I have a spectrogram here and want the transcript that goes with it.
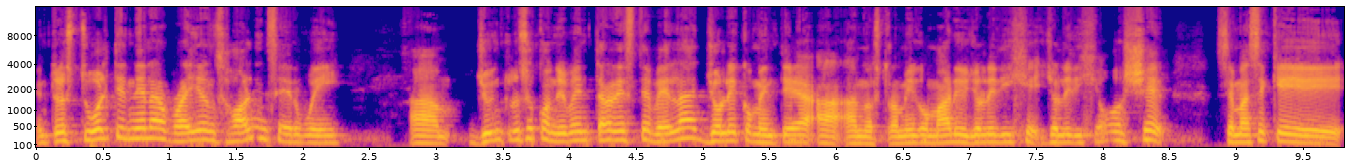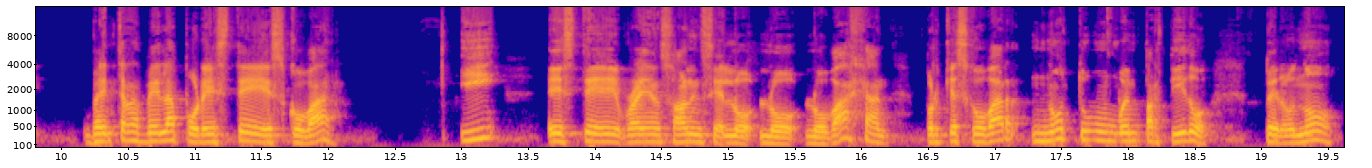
Entonces tú al tener a Ryan Hollinger, güey, yo incluso cuando iba a entrar este Vela, yo le comenté a, nuestro amigo Mario, yo le dije, yo le dije, oh shit, se me hace que va a entrar Vela por este Escobar. Y este Ryan Hollinger lo, lo, bajan, porque Escobar no tuvo un buen partido, pero no,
